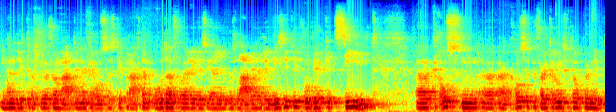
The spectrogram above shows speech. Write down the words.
Innenliteraturformate in ein großes gebracht haben oder voriges Jahr Jugoslawien Revisited, wo wir gezielt äh, großen, äh, eine große Bevölkerungsgruppe mit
